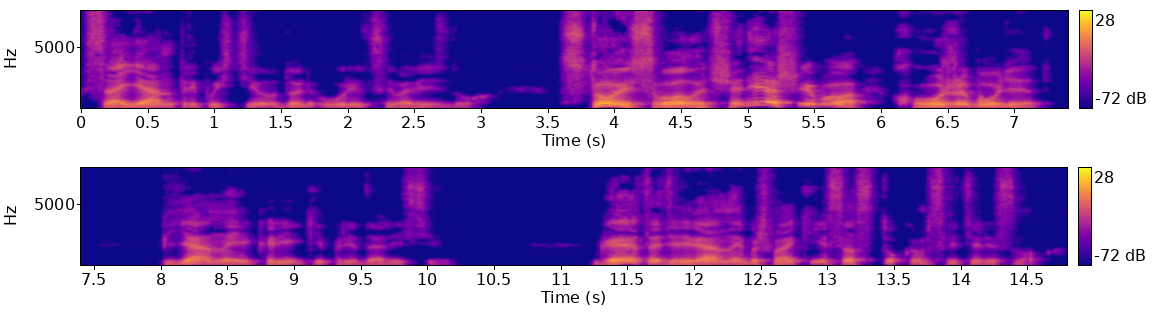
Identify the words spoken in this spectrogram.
Саян припустил вдоль улицы во весь дух. «Стой, сволочь! Режь его! Хуже будет!» Пьяные крики придали сил. Гэта деревянные башмаки со стуком слетели с ног.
